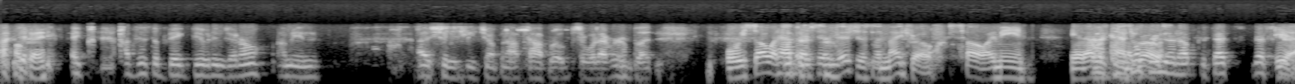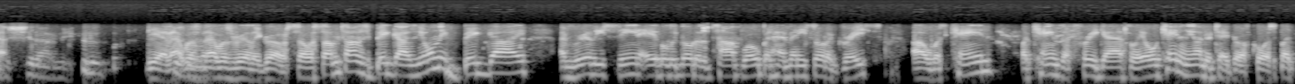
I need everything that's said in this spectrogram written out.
Okay. I, I'm just a big dude in general. I mean, I shouldn't be jumping off top ropes or whatever, but Well, we saw what happened to Sid? Vicious and Nitro. So, I mean, yeah, that was kind of don't gross. bring that up because that's that scares Yeah. the shit out of me. Yeah, that was that was really gross. So sometimes big guys, the only big guy I've really seen able to go to the top rope and have any sort of grace uh, was Kane. But Kane's a freak athlete. Well, Kane and the Undertaker, of course, but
